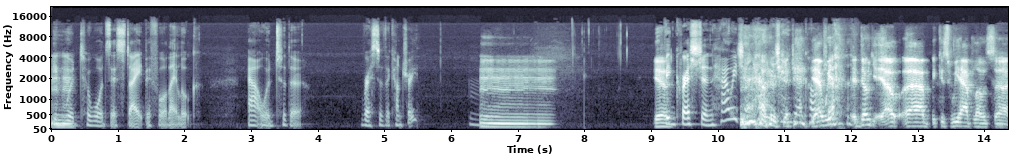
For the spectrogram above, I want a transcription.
mm-hmm. inward towards their state before they look outward to the rest of the country. Mm. Mm. Yeah. Big question. How we change, how we change our culture? Yeah, we uh, don't uh, because we have those uh,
